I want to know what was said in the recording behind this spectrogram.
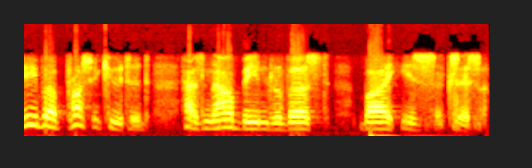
Jiba prosecuted has now been reversed by his successor.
